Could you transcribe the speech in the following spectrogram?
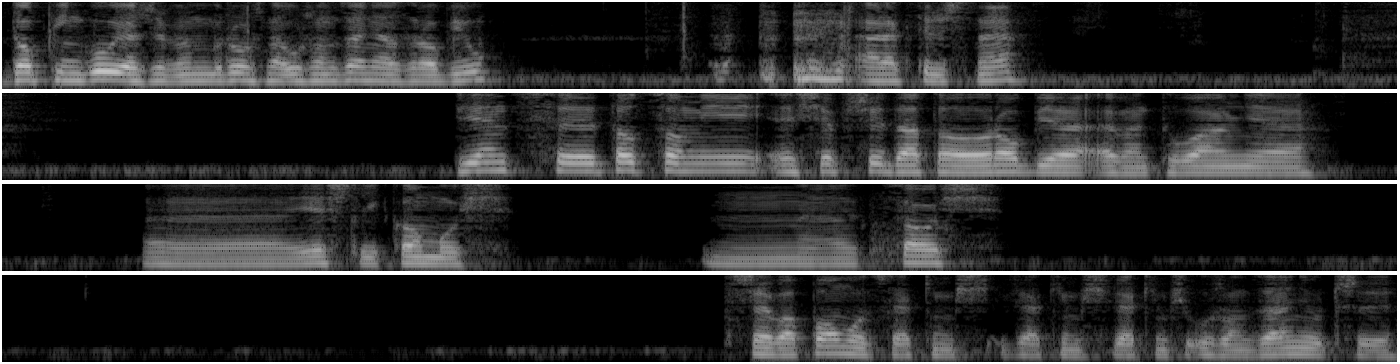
dopinguje, żebym różne urządzenia zrobił elektryczne. Więc y, to, co mi się przyda, to robię ewentualnie, e, jeśli komuś mm, coś trzeba pomóc w jakimś, w jakimś, w jakimś urządzeniu, czy,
